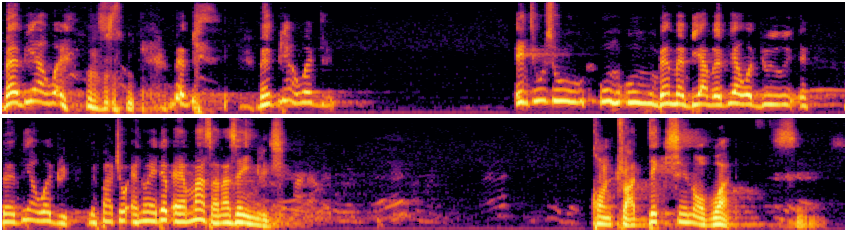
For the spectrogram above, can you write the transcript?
Baabi a wɔ baabi baabi a wɔaduru eti nso wohu bɛrima bi a baabi a eh, baabi a wɔaduru mipatwɛ ɛno ɛdɛ ɛyɛ maths anaasɛ english contradiction of what sins.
